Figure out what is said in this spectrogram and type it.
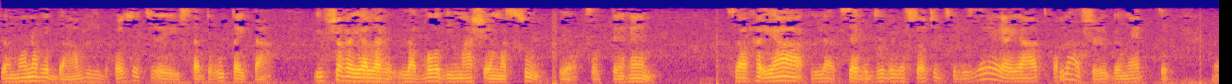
זה המון עבודה, ובכל זאת הסתדרות הייתה. אי אפשר היה לעבוד עם מה שהם עשו בארצותיהם. צריך היה לעצב את זה ולעשות את זה, וזה היה ההתחלה של באמת אה,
